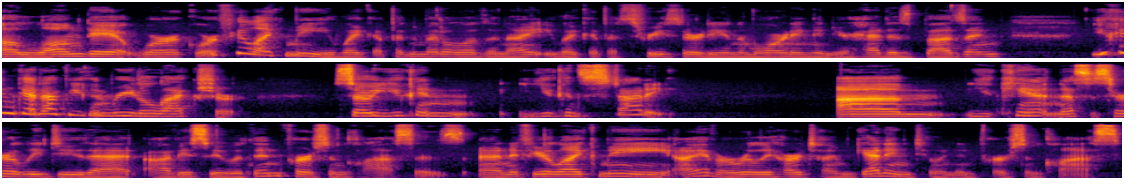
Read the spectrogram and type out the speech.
a long day at work, or if you're like me, you wake up in the middle of the night, you wake up at 3:30 in the morning, and your head is buzzing, you can get up, you can read a lecture, so you can you can study. Um, you can't necessarily do that, obviously, with in-person classes. And if you're like me, I have a really hard time getting to an in-person class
